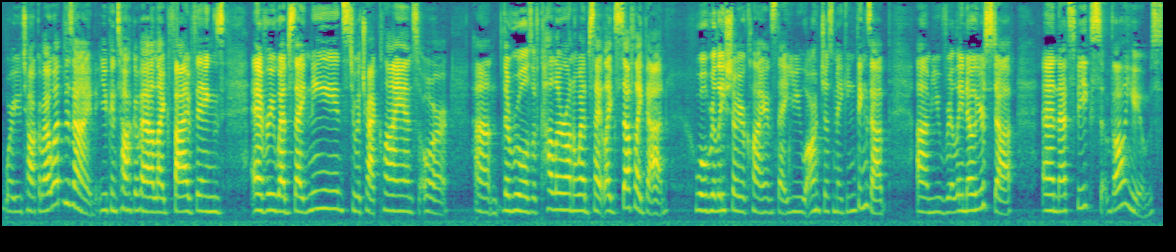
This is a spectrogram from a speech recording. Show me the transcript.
where you talk about web design. You can talk about like five things every website needs to attract clients or um, the rules of color on a website, like stuff like that will really show your clients that you aren't just making things up. Um, you really know your stuff, and that speaks volumes.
